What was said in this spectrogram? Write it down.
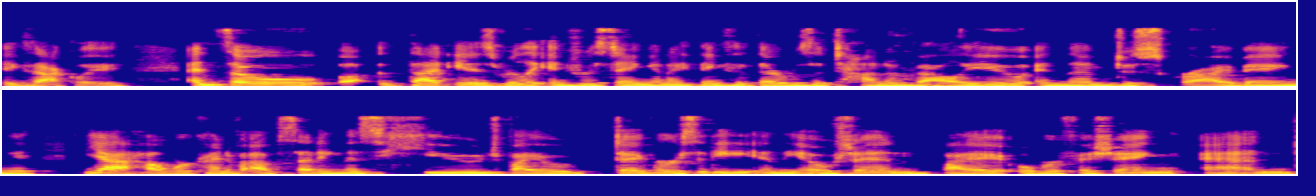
exactly. And so uh, that is really interesting. And I think that there was a ton of value in them describing, yeah, how we're kind of upsetting this huge biodiversity in the ocean by overfishing. And,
